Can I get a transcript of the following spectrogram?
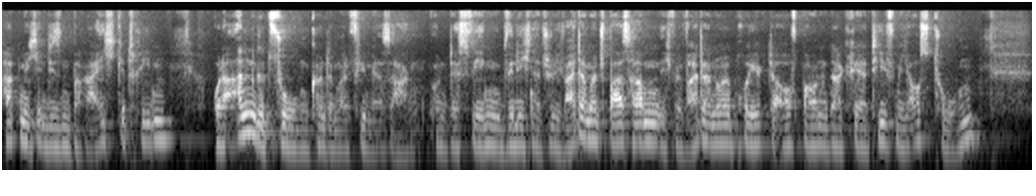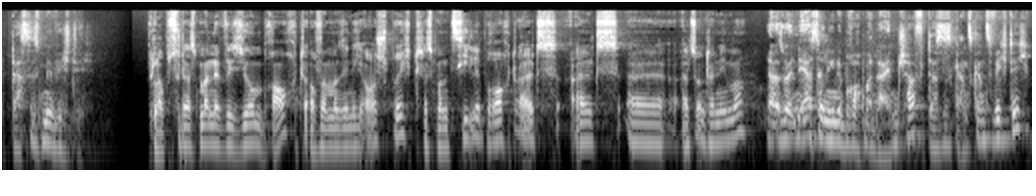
hat mich in diesen Bereich getrieben. oder angezogen, könnte man vielmehr sagen. Und deswegen will ich natürlich weiter meinen Spaß haben. Ich will weiter neue Projekte aufbauen und da kreativ mich austoben. Das ist mir wichtig. Glaubst du, dass man eine Vision braucht, auch wenn man sie nicht ausspricht, dass man Ziele braucht als, als, äh, als Unternehmer? Also in erster Linie braucht man Leidenschaft, das ist ganz, ganz wichtig.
